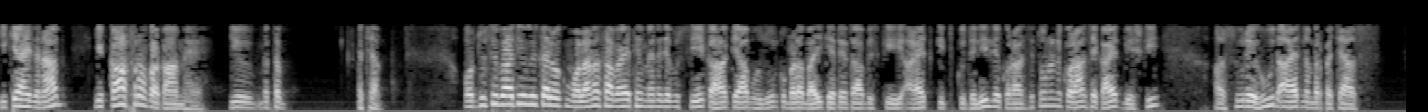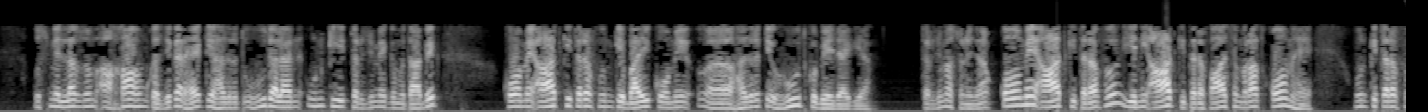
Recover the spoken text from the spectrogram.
یہ کیا ہے جناب؟ یہ کافروں کا کام ہے۔ یہ مطلب اچھا۔ اور دوسری بات یہ کل مولانا صاحب آئے تھے، میں نے جب اس سے یہ کہا کہ آپ حضور کو بڑا بھائی کہتے ہیں، تو آپ اس کی آیت کی کوئی دلیل دے قرآن سے، تو انہوں نے قرآن سے ایک آیت پیش کی، اور سورہ ہود آیت نمبر پچاس۔ اس میں لفظ آخاہم کا ذکر ہے کہ حضرت عہود علیہ ان کی ترجمے کے مطابق قوم آد کی طرف ان کے بھائی قوم حضرت حود کو بھیجا گیا۔ ترجمہ سنے جانا قوم آد کی طرف یعنی آد کی طرف آج سے مراد قوم ہے، ان کی طرف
